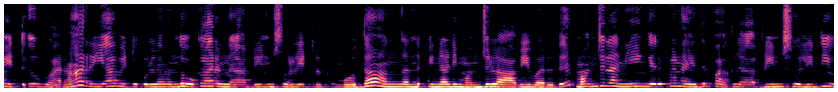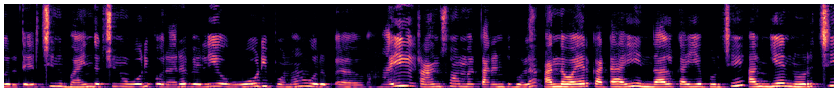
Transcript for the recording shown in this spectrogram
வீட்டுக்கு வரான் ரியா வீட்டுக்குள்ள வந்து உட்காருங்க அப்படின்னு சொல்லிட்டு இருக்கும்போது தான் அங்க வந்து பின்னாடி மஞ்சுளா ஆவி வருது. மஞ்சுளா நீ இங்க இருப்ப நான் எதிர்பார்க்கல அப்படின்னு சொல்லிட்டு இவர் தெரிச்சுன்னு பயந்துருச்சுன்னு ஓடி போறாரு. வெளியே ஓடி போனா ஒரு ஹை டிரான்ஸ்ஃபார்மர் கரண்ட் போல அந்த ஒயர் கட் ஆகி இந்த ஆள் கையை பிடிச்சி அங்கேயே நொறிச்சு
